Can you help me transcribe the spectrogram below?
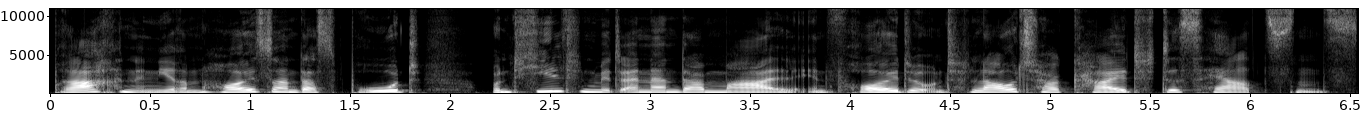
brachen in ihren Häusern das Brot und hielten miteinander Mahl in Freude und Lauterkeit des Herzens.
